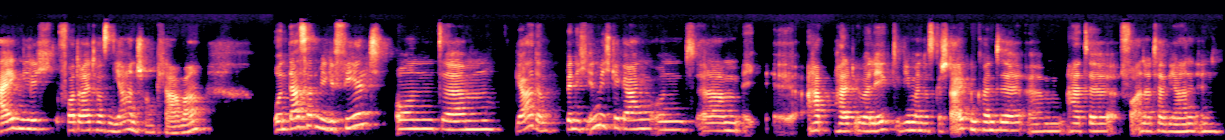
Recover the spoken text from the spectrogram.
eigentlich vor 3000 Jahren schon klar war. Und das hat mir gefehlt. Und ähm, ja, dann bin ich in mich gegangen und ähm, äh, habe halt überlegt, wie man das gestalten könnte. Ähm, hatte vor anderthalb Jahren in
